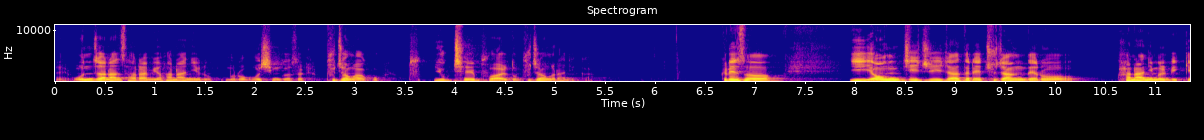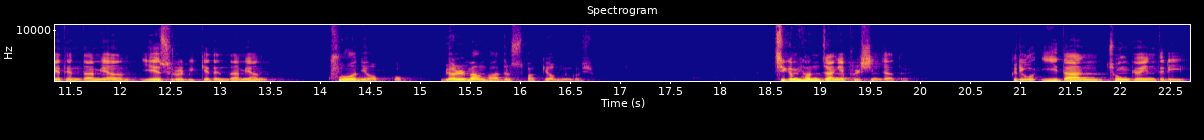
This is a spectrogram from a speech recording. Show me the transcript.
네, 온전한 사람이 하나님으로 오신 것을 부정하고 육체의 부활도 부정을 하니까. 그래서 이 영지주의자들의 주장대로 하나님을 믿게 된다면 예수를 믿게 된다면 구원이 없고 멸망받을 수밖에 없는 것입니다. 지금 현장의 불신자들 그리고 이단 종교인들이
